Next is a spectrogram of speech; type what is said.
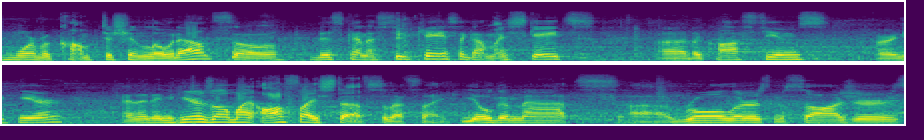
more of a competition loadout. So this kind of suitcase, I got my skates, uh, the costumes are in here. And then in here's all my off-ice stuff. So that's like yoga mats, uh, rollers, massagers,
